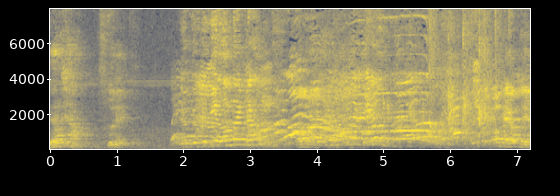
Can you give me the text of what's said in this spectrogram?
They don't count, do they? Did, did the alumni count? Okay, okay.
